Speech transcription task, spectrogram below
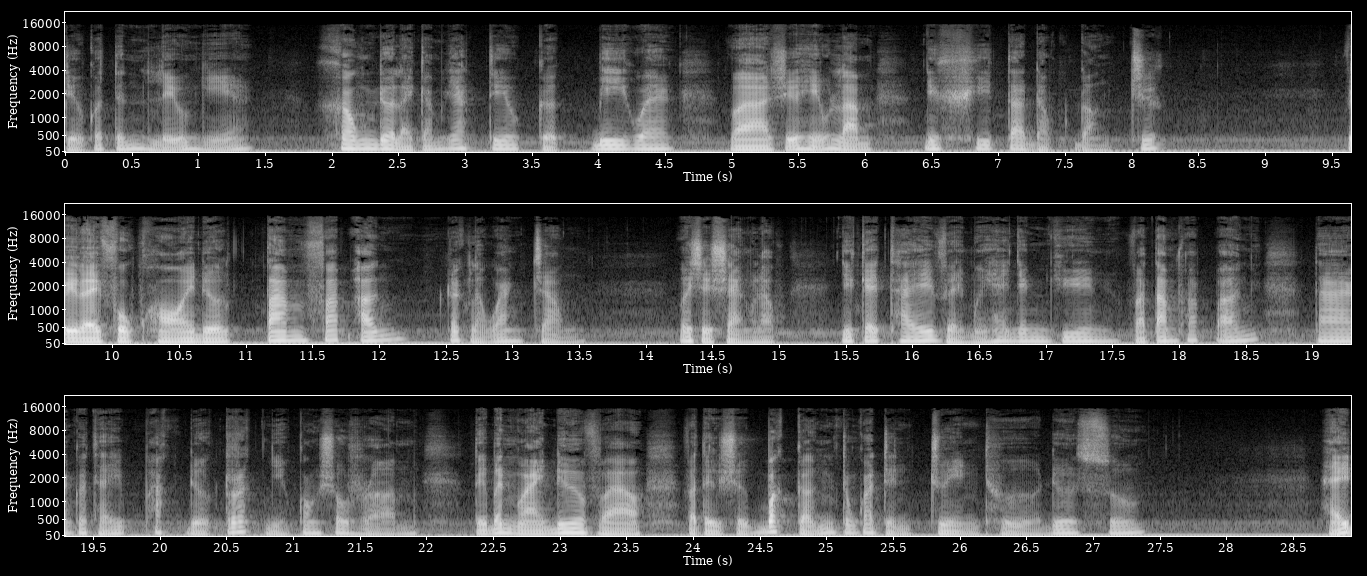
đều có tính liễu nghĩa, không đưa lại cảm giác tiêu cực, bi quan và sự hiểu lầm như khi ta đọc đoạn trước. Vì vậy phục hồi được tam pháp ấn rất là quan trọng. Với sự sàng lọc như cái thấy về 12 nhân duyên và tam pháp ấn, ta có thể bắt được rất nhiều con số rợm từ bên ngoài đưa vào và từ sự bất cẩn trong quá trình truyền thừa đưa xuống. Hãy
